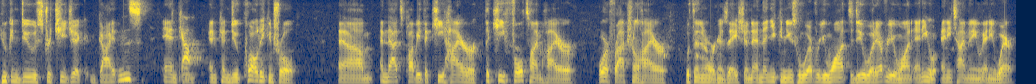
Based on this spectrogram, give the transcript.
who can do strategic guidance and can yeah. and can do quality control um, and that's probably the key hire, the key full time hire or a fractional hire within an organization. And then you can use whoever you want to do whatever you want, any anytime, any, anywhere.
